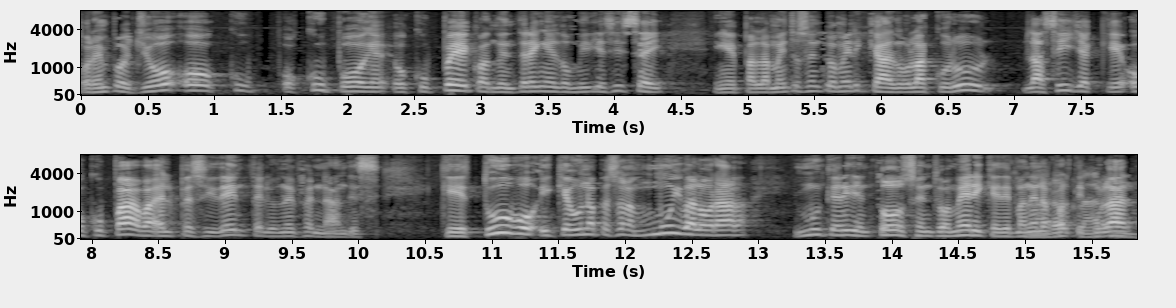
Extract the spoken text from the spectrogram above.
por ejemplo, yo ocupo, ocupé cuando entré en el 2016 en el Parlamento Centroamericano la curul, la silla que ocupaba el presidente Leonel Fernández, que estuvo y que es una persona muy valorada y muy querida en todo Centroamérica y de manera particular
